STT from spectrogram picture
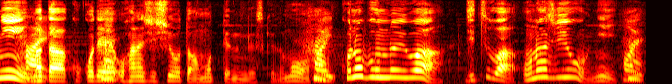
にはい。またここではいお話ししようとは思ってるんですけども、はい。この分類は実は同じようにはい。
